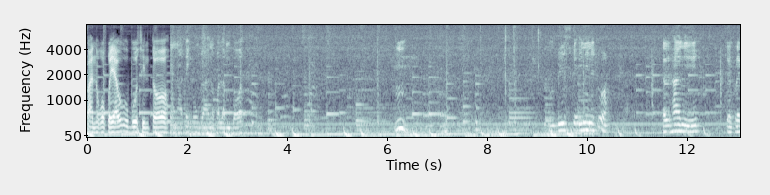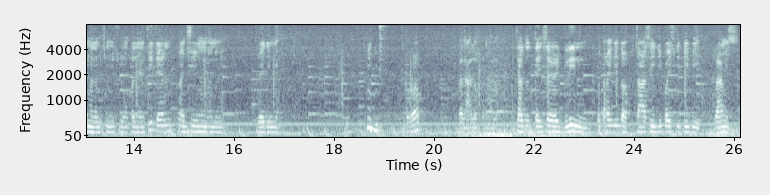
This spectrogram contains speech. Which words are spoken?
Paano ko kaya uubusin to? Tingnan natin kung gaano kalambot. Hmm. Ang bilis kainin ito ah. Al honey, siyempre manamis-namis yung kanyang chicken, crunchy yung ano ready niya. Sarap. Panalo, panalo. Shoutout kay Sir Glynn. Punta kayo dito. Tsaka si G Poisky TV. Promise.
